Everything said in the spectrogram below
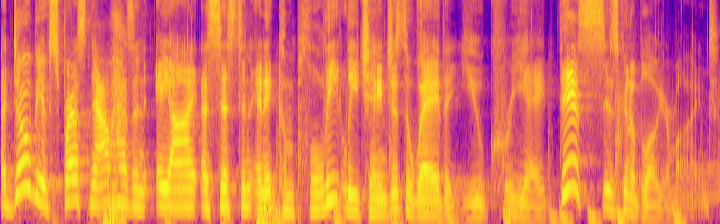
Adobe Express now has an AI assistant and it completely changes the way that you create. This is gonna blow your mind.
